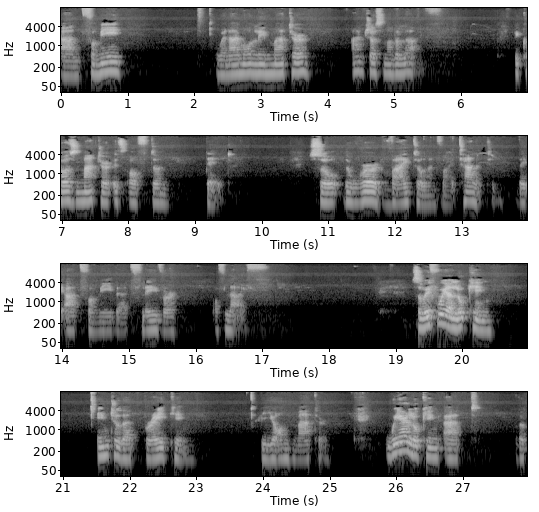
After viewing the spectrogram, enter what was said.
And for me, when I'm only matter, I'm just not alive. Because matter is often dead. So the word vital and vitality, they add for me that flavor of life. So if we are looking into that breaking beyond matter, we are looking at the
